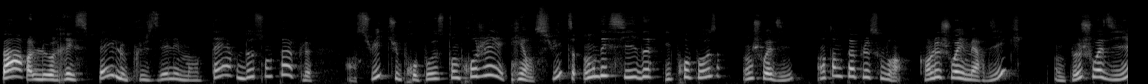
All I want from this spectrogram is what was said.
par le respect le plus élémentaire de son peuple. Ensuite, tu proposes ton projet. Et ensuite, on décide. Il propose, on choisit, en tant que peuple souverain. Quand le choix est merdique, on peut choisir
